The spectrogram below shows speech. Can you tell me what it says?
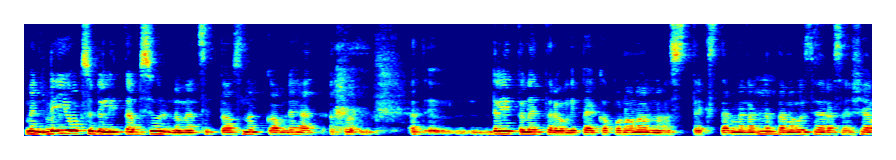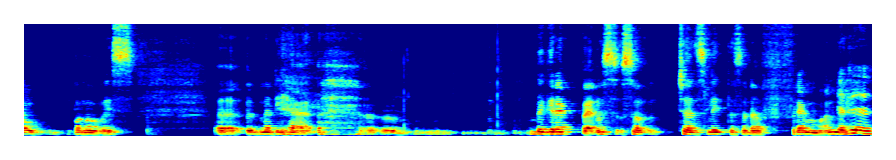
Men det är ju också det lite absurda med att sitta och snacka om det här att, att, att det är lite lättare om vi pekar på någon annans texter men att, Mm. att analysera sig själv på något vis eh, med de här eh, begreppen så, känns lite sådär främmande. det,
